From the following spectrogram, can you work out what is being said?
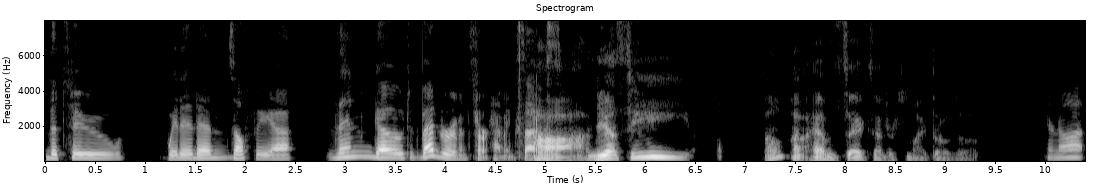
the two, Whitted and Zilphia, then go to the bedroom and start having sex. Ah, yeah. See, I'm not having sex after somebody throws up. You're not?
